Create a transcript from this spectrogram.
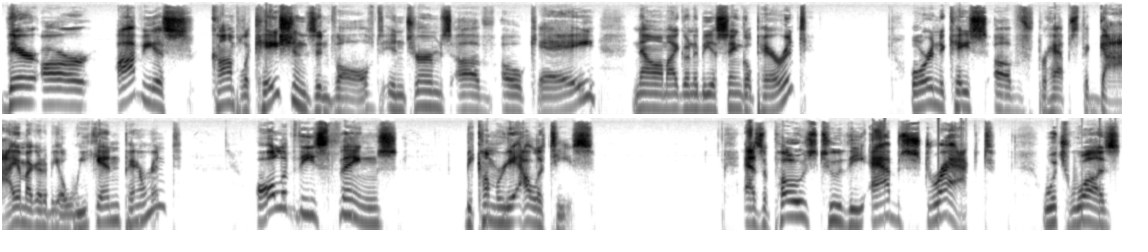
There are obvious complications involved in terms of okay, now am I going to be a single parent? Or in the case of perhaps the guy, am I going to be a weekend parent? all of these things become realities as opposed to the abstract, which was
